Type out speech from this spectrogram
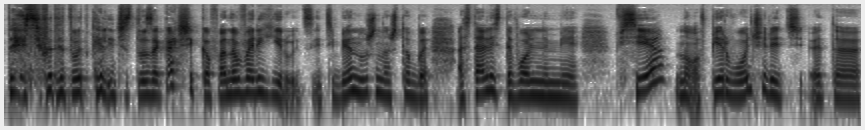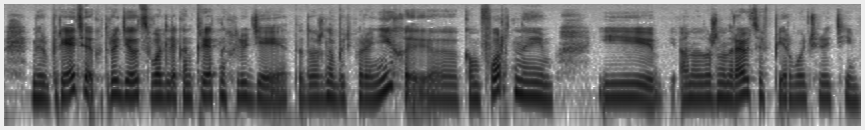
То есть вот это вот количество заказчиков, оно варьируется, и тебе нужно, чтобы остались довольными все, но в первую очередь это мероприятие, которое делается вот для конкретных людей. Это должно быть про них, э, комфортно им, и оно должно нравиться в первую очередь им.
